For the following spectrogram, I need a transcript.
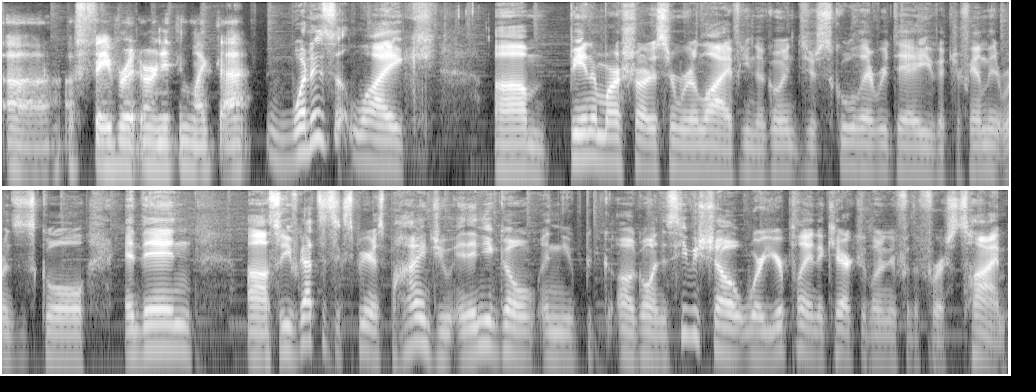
uh, a favorite or anything like that. What is it like um, being a martial artist in real life? You know, going to your school every day, you've got your family that runs the school, and then uh, so you've got this experience behind you, and then you go and you uh, go on the TV show where you're playing a character learning for the first time.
